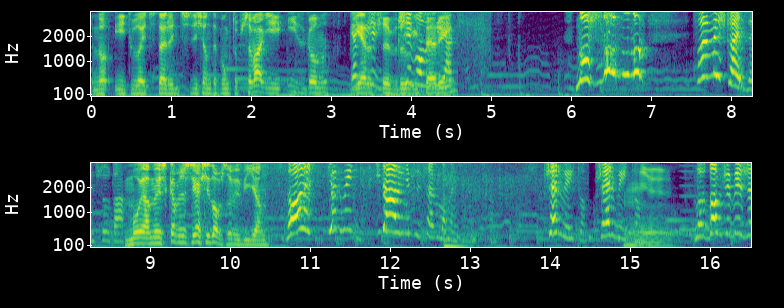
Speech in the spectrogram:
No i tutaj 4,3 punktu przewagi. Izgon Jak mi pierwszy w drugiej krzywo serii. wybija. No znowu, no! Twoja myszka jest zepsuta. Moja myszka, przecież ja się dobrze wybijam. No ale jak mi idealnie w tym samym momencie naciskam. Przerwij to, przerwij to. Nie. No dobrze wiesz, że...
